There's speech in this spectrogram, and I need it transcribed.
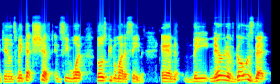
Okay, let's make that shift and see what those people might have seen. And the narrative goes that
